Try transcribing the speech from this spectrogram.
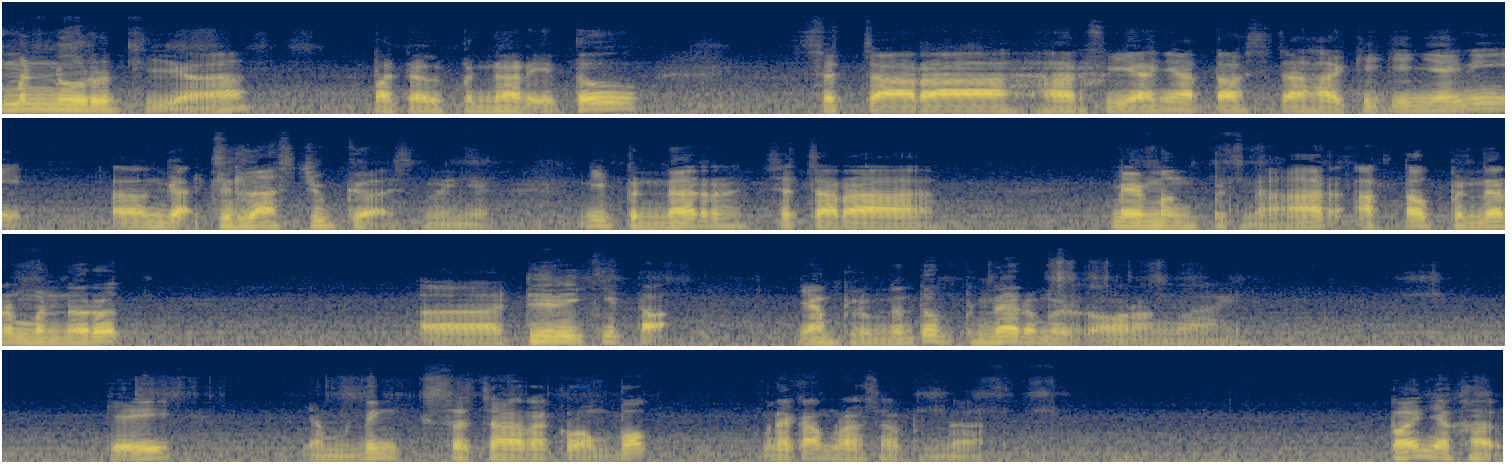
menurut dia padahal benar itu secara harfiahnya atau secara hakikinya ini eh, nggak e, jelas juga sebenarnya ini benar secara memang benar atau benar menurut e, diri kita yang belum tentu benar menurut orang lain. Oke? Okay? yang penting secara kelompok mereka merasa benar. Banyak hal.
